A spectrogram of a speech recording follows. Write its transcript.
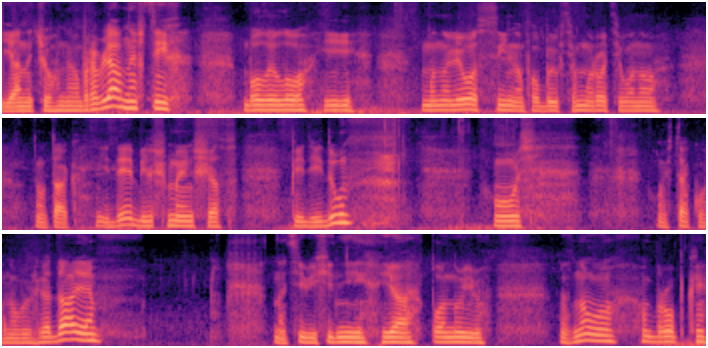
Я нічого не обробляв, не встиг, болило і моноліоз сильно побив. В цьому році воно отак іде більш-менш. Зараз підійду. Ось. Ось так воно виглядає. На ці вихідні я планую знову обробки.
